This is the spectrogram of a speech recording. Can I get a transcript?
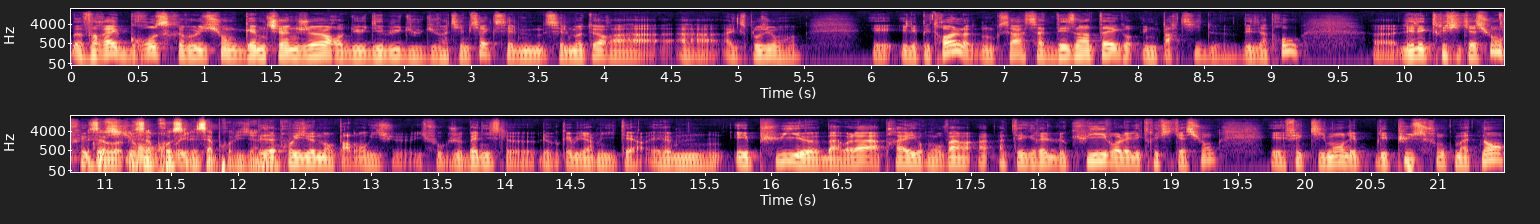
vraie grosse révolution game changer du début du XXe siècle, c'est le, le, moteur à, à explosion. Hein et, les pétroles. Donc ça, ça désintègre une partie de, des appros. Euh, l'électrification fait aussi... Les appros, c'est les approvisionnements. Les approvisionnements, pardon, oui, il faut que je bannisse le, vocabulaire militaire. Et, euh, puis, euh, bah voilà, après, on va intégrer le cuivre, l'électrification. Et effectivement, les, puces font que maintenant,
